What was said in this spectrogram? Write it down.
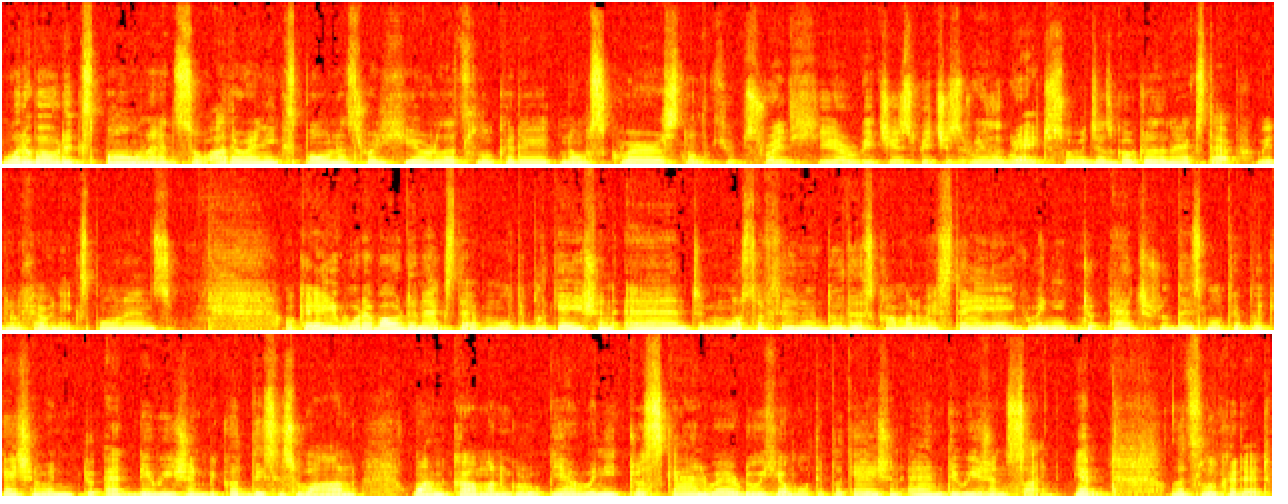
What about exponents? So are there any exponents right here? Let's look at it, no squares, no cubes right here, which is, which is really great. So we just go to the next step, we don't have any exponents. Okay, what about the next step? Multiplication, and most of students do this common mistake. We need to add to this multiplication, we need to add division, because this is one, one common group. Yeah, we need to scan where do we have multiplication and division sign. Yep, let's look at it.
